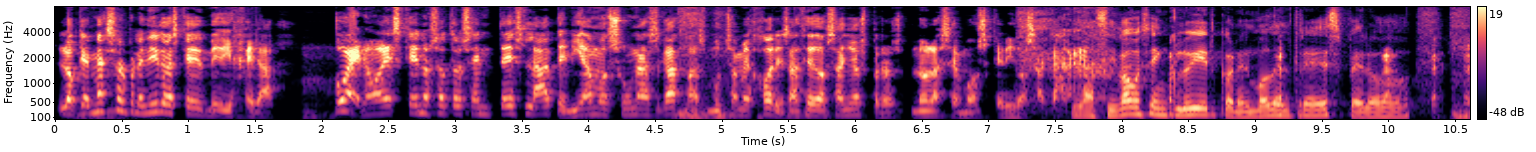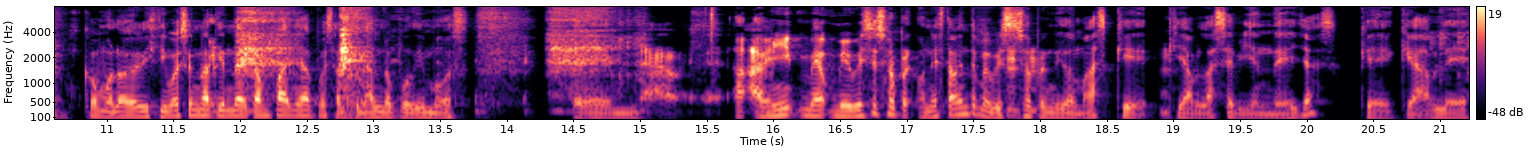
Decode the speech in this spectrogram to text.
lo que me ha sorprendido es que me dijera, bueno, es que nosotros en Tesla teníamos unas gafas mucho mejores hace dos años, pero no las hemos querido sacar. Las íbamos a incluir con el Model 3, pero como lo hicimos en una tienda de campaña, pues al final no pudimos. Em, a, mí me, hubiese honestamente me hubiese sorprendido más que, que hablase bien de ellas, que, que hable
